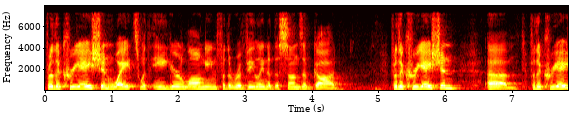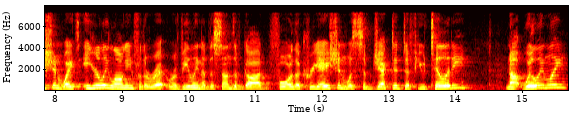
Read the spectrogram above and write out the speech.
For the creation waits with eager longing for the revealing of the sons of God. For the creation, um, for the creation waits eagerly longing for the re- revealing of the sons of God. For the creation was subjected to futility, not willingly,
